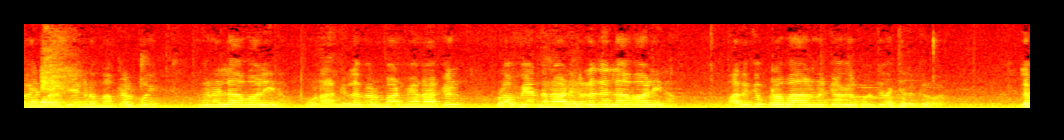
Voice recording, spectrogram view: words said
பயன்படுத்தி எங்களோட மக்கள் போய் இவங்க நல்லா வாழினோம். போனாக்களில் பெரும்பான்மையானாக்கள் புலம்பெயர்ந்த நாடுகளில் நல்லா வாழினோம். அதுக்கு பிரபாகரனுக்கு அவியல் கொடுத்து வச்சிருக்கவர் இல்லை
